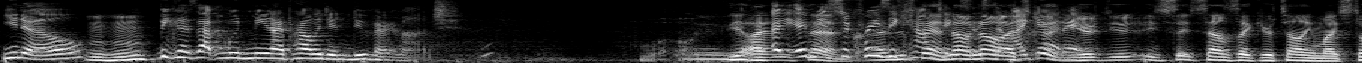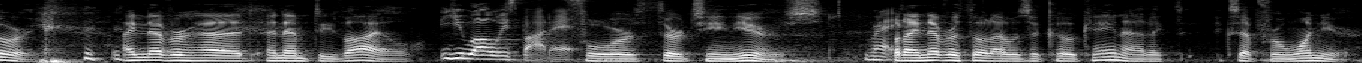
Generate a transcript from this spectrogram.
you know? Mm-hmm. because that would mean i probably didn't do very much Yeah, I I mean, it's a crazy counting no, No, system. it's I get good. it. You're, you, you say- it sounds like you're telling my story. I never had an empty vial you always bought it for 13 years. Right. But I never thought I was a cocaine addict except for one year.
